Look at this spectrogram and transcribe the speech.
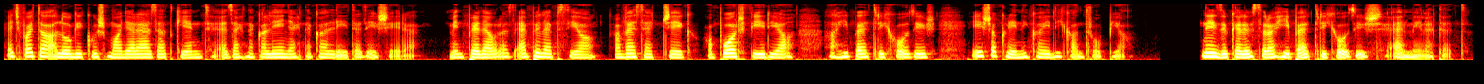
egyfajta logikus magyarázatként ezeknek a lényeknek a létezésére mint például az epilepsia, a veszettség, a porfíria, a hipertrichózis és a klinikai likantrópia. Nézzük először a hipertrichózis elméletet.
